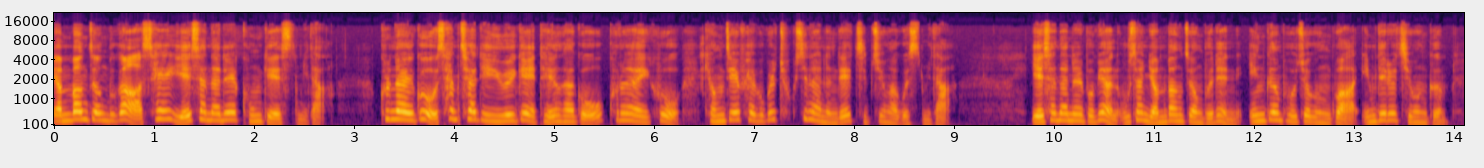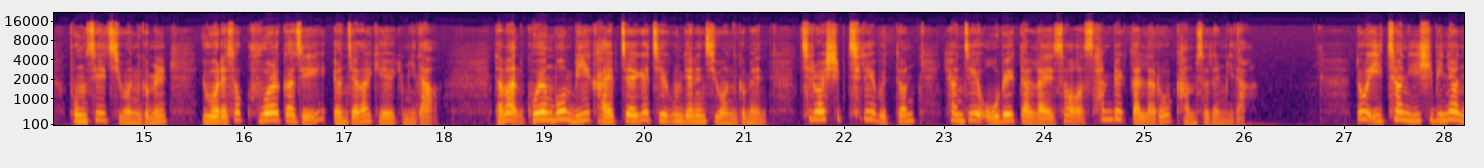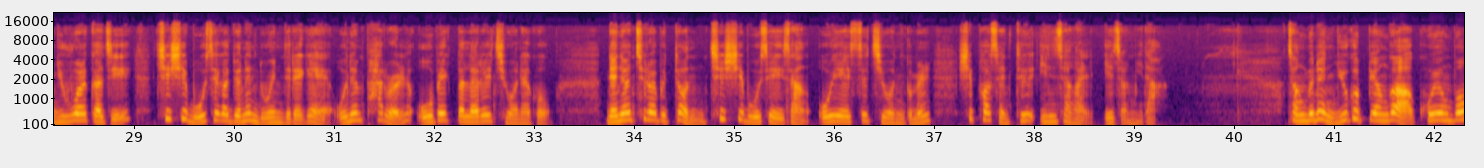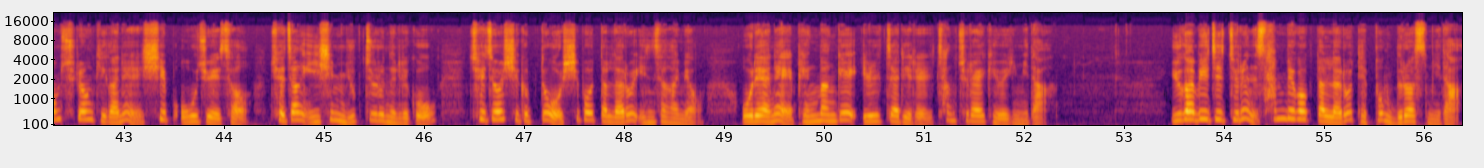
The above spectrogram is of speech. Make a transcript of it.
연방정부가 새 예산안을 공개했습니다. 코로나19 3차 대유행에 대응하고 코로나 이후 경제 회복을 촉진하는 데 집중하고 있습니다. 예산안을 보면 우선 연방정부는 임금 보조금과 임대료 지원금, 봉쇄 지원금을 6월에서 9월까지 연장할 계획입니다. 다만 고용보험 미가입자에게 제공되는 지원금은 7월 17일부터 현재 500달러에서 300달러로 감소됩니다. 또 2022년 6월까지 75세가 되는 노인들에게 오는 8월 500달러를 지원하고 내년 7월부터 75세 이상 OAS 지원금을 10% 인상할 예정입니다. 정부는 유급병과 고용보험 수령 기간을 15주에서 최장 26주로 늘리고 최저 시급도 15달러로 인상하며 올해 안에 100만 개 일자리를 창출할 계획입니다. 육아비 지출은 300억 달러로 대폭 늘었습니다.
